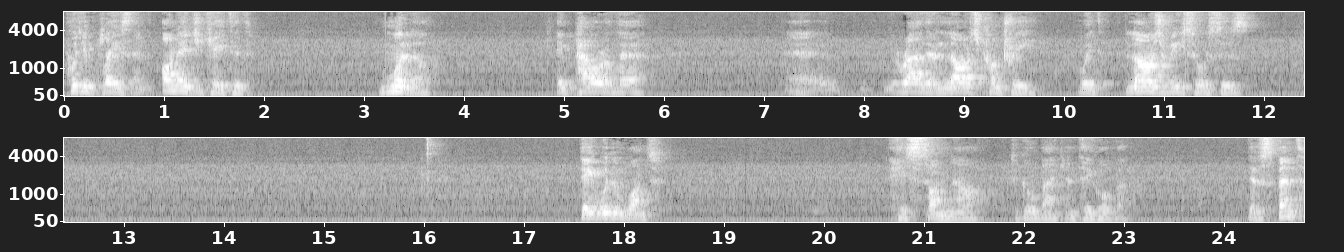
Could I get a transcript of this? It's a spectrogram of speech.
put in place an uneducated mullah in power of a, a rather large country with large resources they wouldn't want his son now to go back and take over. They've spent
